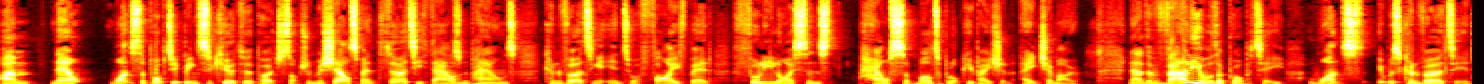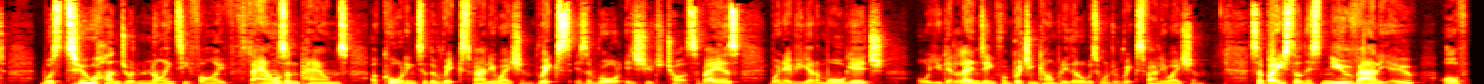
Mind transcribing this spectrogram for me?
Um, now, once the property had been secured through the purchase option, Michelle spent £30,000 converting it into a five bed, fully licensed house of multiple occupation, HMO. Now, the value of the property, once it was converted, was £295,000 according to the RICS valuation. RICS is a Royal Institute of Chartered Surveyors. Whenever you get a mortgage, or you get lending from bridging company, they'll always want a RICS valuation. So based on this new value of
